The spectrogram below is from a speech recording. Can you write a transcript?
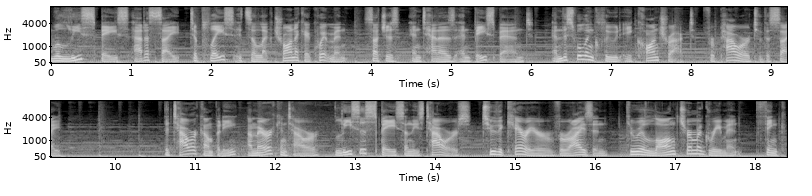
will lease space at a site to place its electronic equipment, such as antennas and baseband, and this will include a contract for power to the site. The tower company, American Tower, leases space on these towers to the carrier, Verizon, through a long term agreement, think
